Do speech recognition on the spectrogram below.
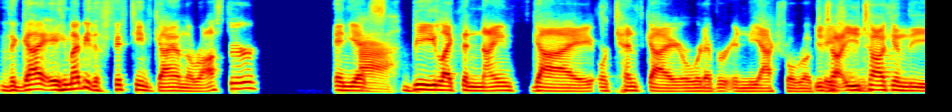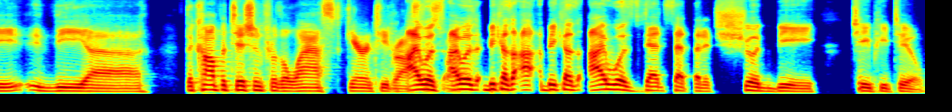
the guy, he might be the 15th guy on the roster and yet Ah. be like the ninth guy or 10th guy or whatever in the actual rotation. you talk you talking the the uh the competition for the last guaranteed roster. I was spot. I was because I because I was dead set that it should be GP2.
